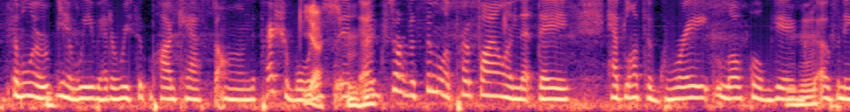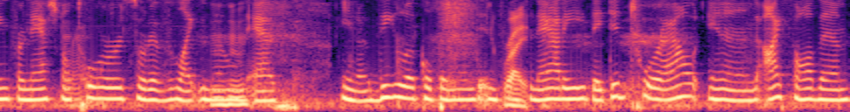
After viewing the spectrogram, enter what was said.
Similar, you know, we had a recent podcast on the Pressure Boys. Yes, It- uh, sort of a similar profile in that they had lots of great local gigs Mm-hmm. opening for national tours, sort of like known as. You know, the local band in Right. Cincinnati. They did tour out, and I saw them.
